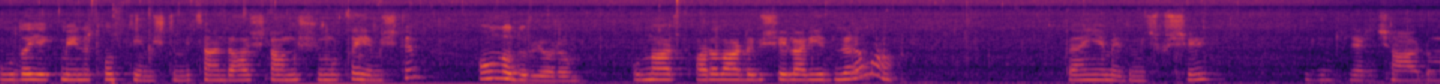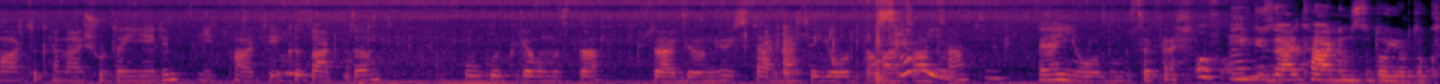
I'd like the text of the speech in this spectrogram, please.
Buğday ekmeğine tost yemiştim. Bir tane de haşlanmış yumurta yemiştim. Onunla duruyorum. Bunlar aralarda bir şeyler yediler ama ben yemedim hiçbir şey. Bizimkileri çağırdım artık. Hemen şurada yiyelim. İlk partiyi kızarttım. Bulgur pilavımız da güzel görünüyor. İsterlerse yoğurt da var zaten. Ben yoğurdum bu sefer. Of, Bir güzel karnımızı doyurduk.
